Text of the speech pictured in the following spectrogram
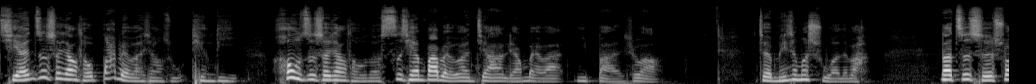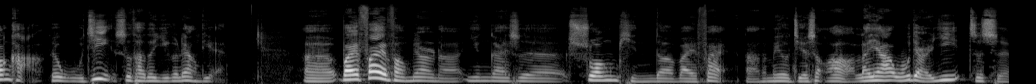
前置摄像头八百万像素，挺低。后置摄像头呢，四千八百万加两百万，一般是吧？这没什么说的吧？那支持双卡，这五 G 是它的一个亮点。呃，WiFi 方面呢，应该是双频的 WiFi 啊，它没有节省啊。蓝牙五点一支持，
